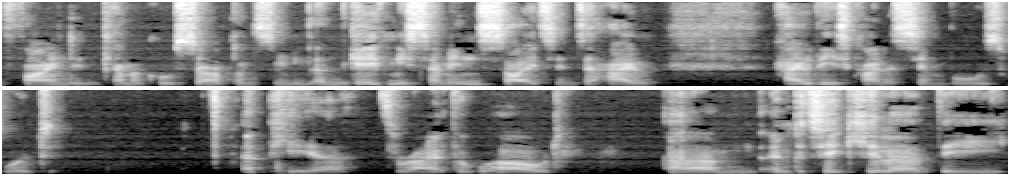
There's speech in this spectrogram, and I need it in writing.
find in chemical serpents, and, and gave me some insights into how how these kind of symbols would appear throughout the world. Um, in particular, the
